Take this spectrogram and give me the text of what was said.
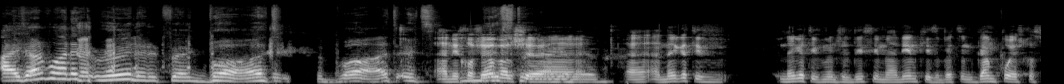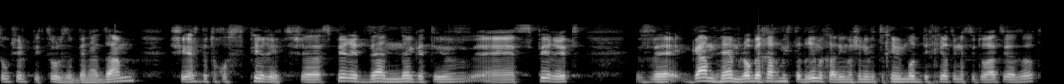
I don't want to ruin anything, but, but it's אני חושב אבל שהנגטיב נגטיב מן של DC מעניין כי זה בעצם גם פה יש לך סוג של פיצול, זה בן אדם שיש בתוכו spirit, שה spirit זה ה negative spirit וגם הם לא בהכרח מסתדרים אחד עם השני וצריכים ללמוד לחיות עם הסיטואציה הזאת.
